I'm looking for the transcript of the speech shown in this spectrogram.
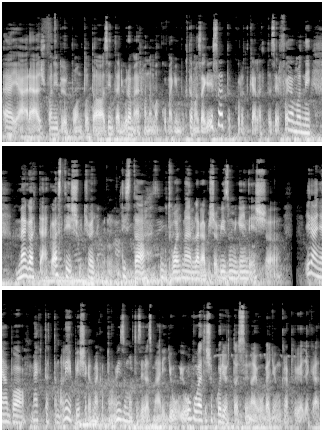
eljárásban időpontot az interjúra, mert ha nem, akkor megint buktam az egészet, akkor ott kellett ezért folyamodni. Megadták azt is, úgyhogy tiszta út volt már legalábbis a vízumigénylés uh, irányába, megtettem a lépéseket, megkaptam a vízumot, azért ez már így jó, jó volt, és akkor jött az, hogy na jó, vegyünk repülőjegyeket.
